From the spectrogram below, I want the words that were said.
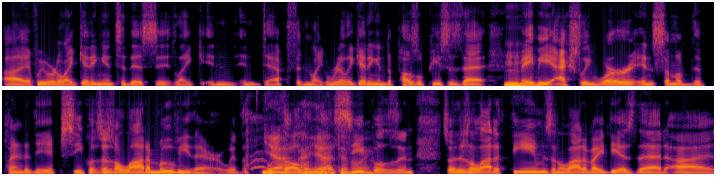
Uh, if we were like getting into this it, like in in depth and like really getting into puzzle pieces that Mm-hmm. maybe actually were in some of the Planet of the Apes sequels. There's a lot of movie there with, Yeah, with all of yeah, those definitely. sequels, and so there's a lot of themes and a lot of ideas that uh,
